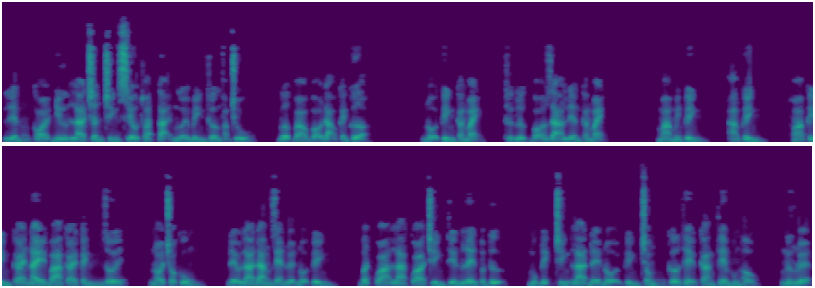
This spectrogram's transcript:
liền coi như là chân chính siêu thoát tại người bình thường phạm chủ, bước vào võ đạo cánh cửa. Nội kinh càng mạnh, thực lực võ giả liền càng mạnh. Mà minh kình, ám kình, hóa kình cái này ba cái cảnh giới, nói cho cùng, đều là đang rèn luyện nội kình, bất quá là quá trình tiến lên tuần tự, mục đích chính là để nội kình trong cơ thể càng thêm hùng hậu, ngưng luyện,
